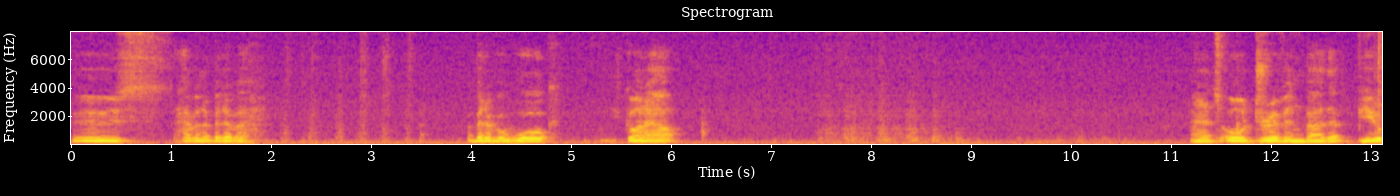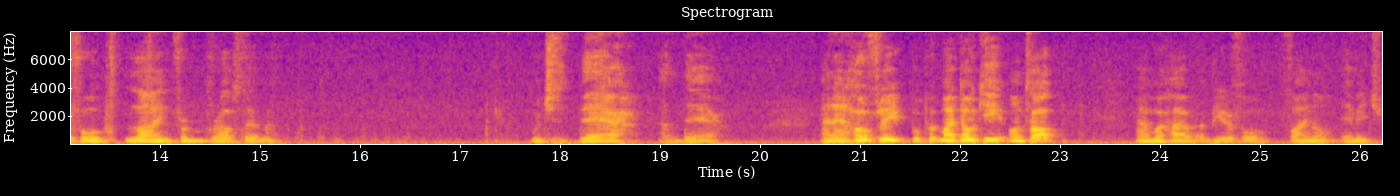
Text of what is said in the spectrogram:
who's having a bit of a a bit of a walk. He's gone out. And it's all driven by that beautiful line from Ralph Steadman. Which is there and there. And then hopefully we'll put my donkey on top and we'll have a beautiful final image.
